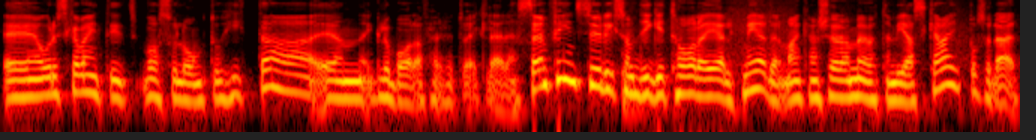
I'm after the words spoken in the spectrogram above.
Eh, och det ska inte vara så långt att hitta en global affärsutvecklare. Sen finns det ju liksom digitala hjälpmedel, man kan köra möten via Skype och sådär.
